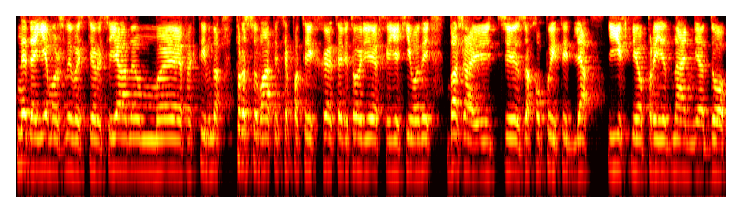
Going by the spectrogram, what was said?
не дає можливості росіянам е, ефективно просуватися по тих територіях, які вони бажають захопити для їхнього приєднання до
